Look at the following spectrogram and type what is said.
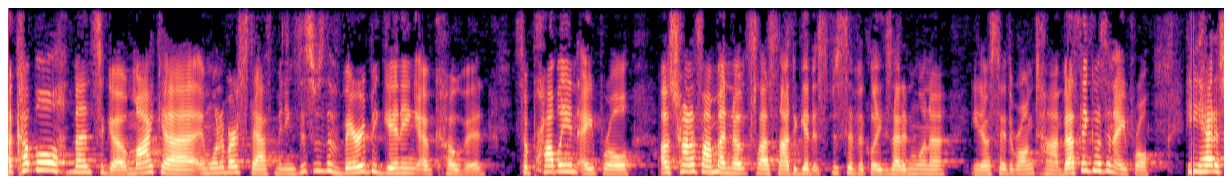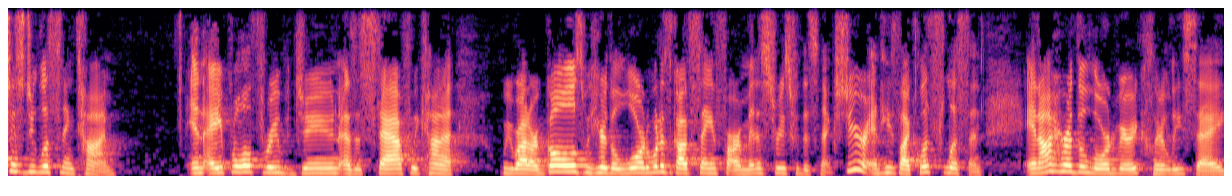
A couple months ago, Micah, in one of our staff meetings, this was the very beginning of COVID. So probably in April, I was trying to find my notes last night to get it specifically because I didn't want to, you know, say the wrong time. But I think it was in April. He had us just do listening time. In April through June, as a staff, we kind of we write our goals. We hear the Lord. What is God saying for our ministries for this next year? And He's like, let's listen. And I heard the Lord very clearly say,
